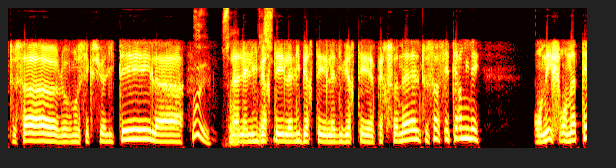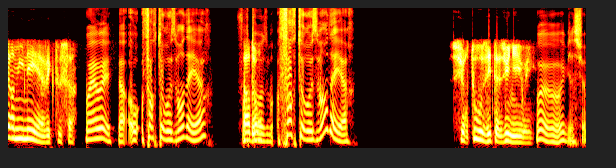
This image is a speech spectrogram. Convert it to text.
tout ça, l'homosexualité, la, la, liberté, la liberté, la liberté personnelle, tout ça, c'est terminé. On, est, on a terminé avec tout ça. Oui, oui. Bah, oh, fort heureusement d'ailleurs. Fort heureusement, fort heureusement d'ailleurs. Surtout aux États-Unis, oui. Oui, oui, oui, bien sûr.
